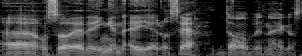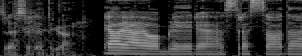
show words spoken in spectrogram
Eh, og så er det ingen eier å se. Da begynner jeg å stresse litt. Grann. Ja, jeg òg blir uh, stressa det.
